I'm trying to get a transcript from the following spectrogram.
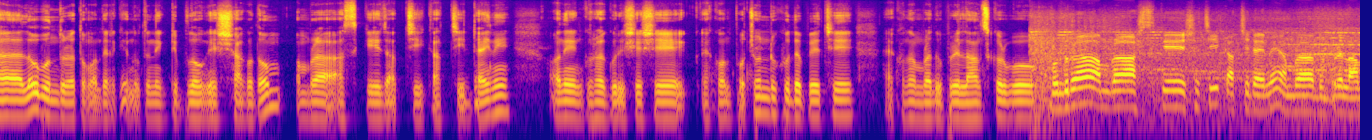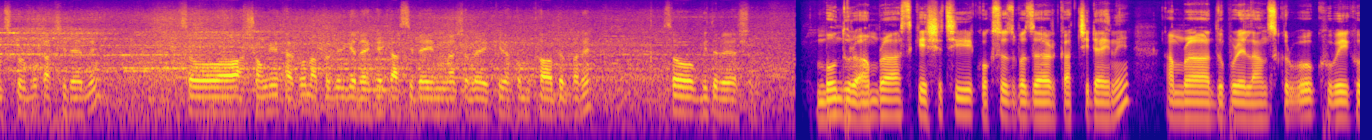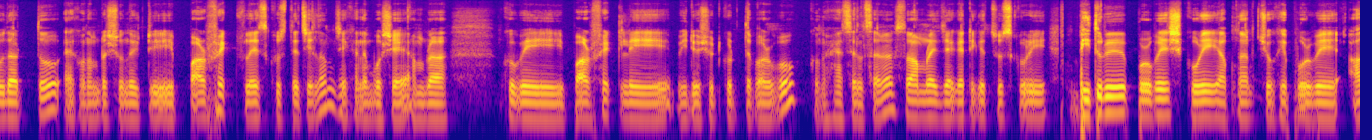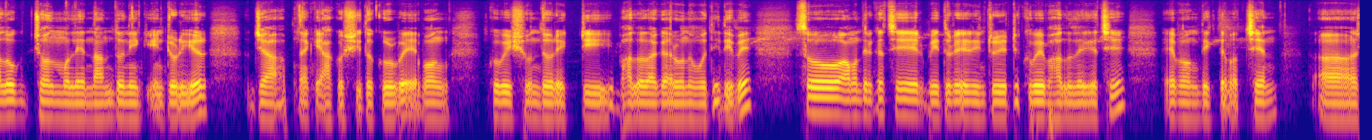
Hello বন্ধুরা, তোমাদেরকে নতুন একটি ব্লগে স্বাগতম। আমরা আজকে যাচ্ছি কাচ্চির ডাইনে। অনেক ঘোরাঘুরি শেষে এখন প্রচণ্ড ক্ষুদে পেয়েছে। এখন আমরা দুপুরে লাঞ্চ করব। বন্ধুরা, আমরা আজকে এসেছি কাচ্চি ডাইনে। আমরা দুপুরে লাঞ্চ করব কাচ্চি ডাইনে। সো সঙ্গে থাকুন, আপনাদেরকে দেখে কাচ্চি ডাইন আসলে কীরকম খাওয়াতে পারে। সো ভিতরে আসুন। বন্ধুরা, আমরা আজকে এসেছি কক্সবাজার কাচ্চি ডাইনে। আমরা দুপুরে লাঞ্চ করব, খুবই ক্ষুধার্ত। এখন আমরা সুন্দর একটি পারফেক্ট প্লেস খুঁজতেছিলাম যেখানে বসে আমরা খুবই পারফেক্টলি ভিডিও শ্যুট করতে পারব, কোনো হ্যাসেল ছাড়া। সো আমরা এই জায়গাটিকে চুজ করি। ভিতরে প্রবেশ করে আপনার চোখে পড়বে আলোক ঝলমলে নান্দনিক ইন্টেরিয়র যা আপনাকে আকর্ষিত করবে এবং খুবই সুন্দর একটি ভালো লাগার অনুভূতি দেবে। সো আমাদের কাছে এর ভিতরের ইন্টেরিয়রটি খুবই ভালো লেগেছে এবং দেখতে পাচ্ছেন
